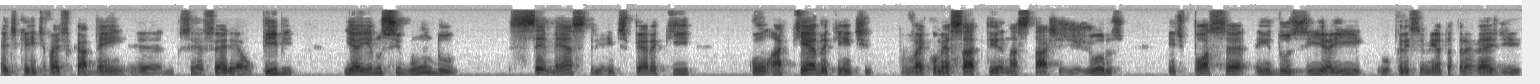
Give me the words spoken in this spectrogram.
é de que a gente vai ficar bem é, no que se refere ao PIB, e aí no segundo semestre a gente espera que com a queda que a gente vai começar a ter nas taxas de juros, a gente possa induzir aí o crescimento através de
